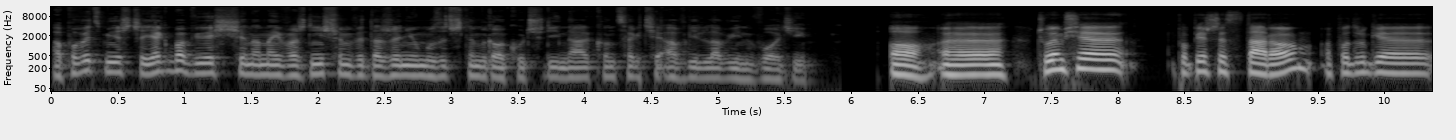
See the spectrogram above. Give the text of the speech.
A powiedz mi jeszcze, jak bawiłeś się na najważniejszym wydarzeniu muzycznym roku, czyli na koncercie Avril Lavigne w Łodzi? O, e, czułem się po pierwsze staro, a po drugie e,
